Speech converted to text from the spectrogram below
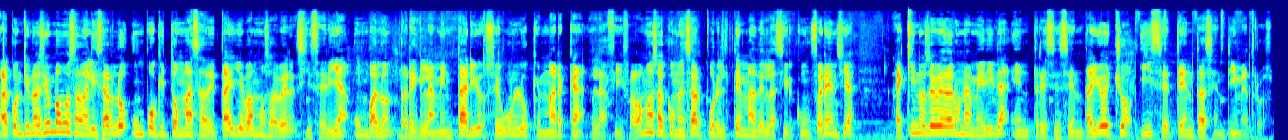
A continuación vamos a analizarlo un poquito más a detalle, vamos a ver si sería un balón reglamentario según lo que marca la FIFA. Vamos a comenzar por el tema de la circunferencia, aquí nos debe dar una medida entre 68 y 70 centímetros.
